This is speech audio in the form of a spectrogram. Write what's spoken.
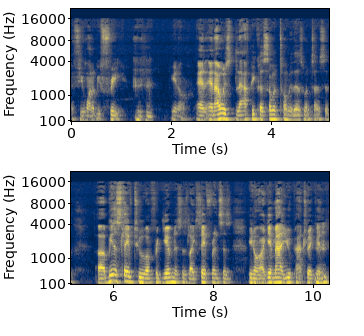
If you want to be free hmm you know and and i always laugh because someone told me this one time said uh, being a slave to unforgiveness is like say for instance you know i get mad at you patrick and Mhm.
